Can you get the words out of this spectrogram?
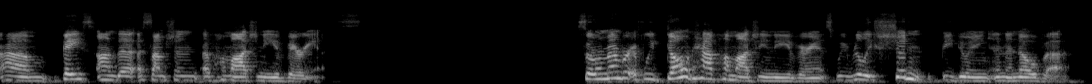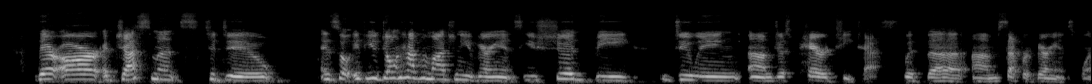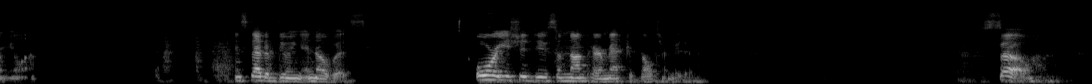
um, based on the assumption of homogeny of variance. So remember, if we don't have homogeneity of variance, we really shouldn't be doing an ANOVA. There are adjustments to do. And so if you don't have homogeneity of variance, you should be doing um, just paired t-tests with the um, separate variance formula instead of doing ANOVAs. Or you should do some non-parametric alternative. So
